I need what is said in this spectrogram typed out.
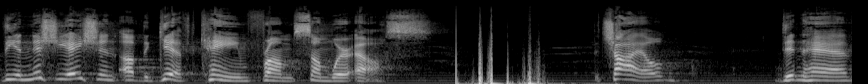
the initiation of the gift came from somewhere else. Child didn't have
